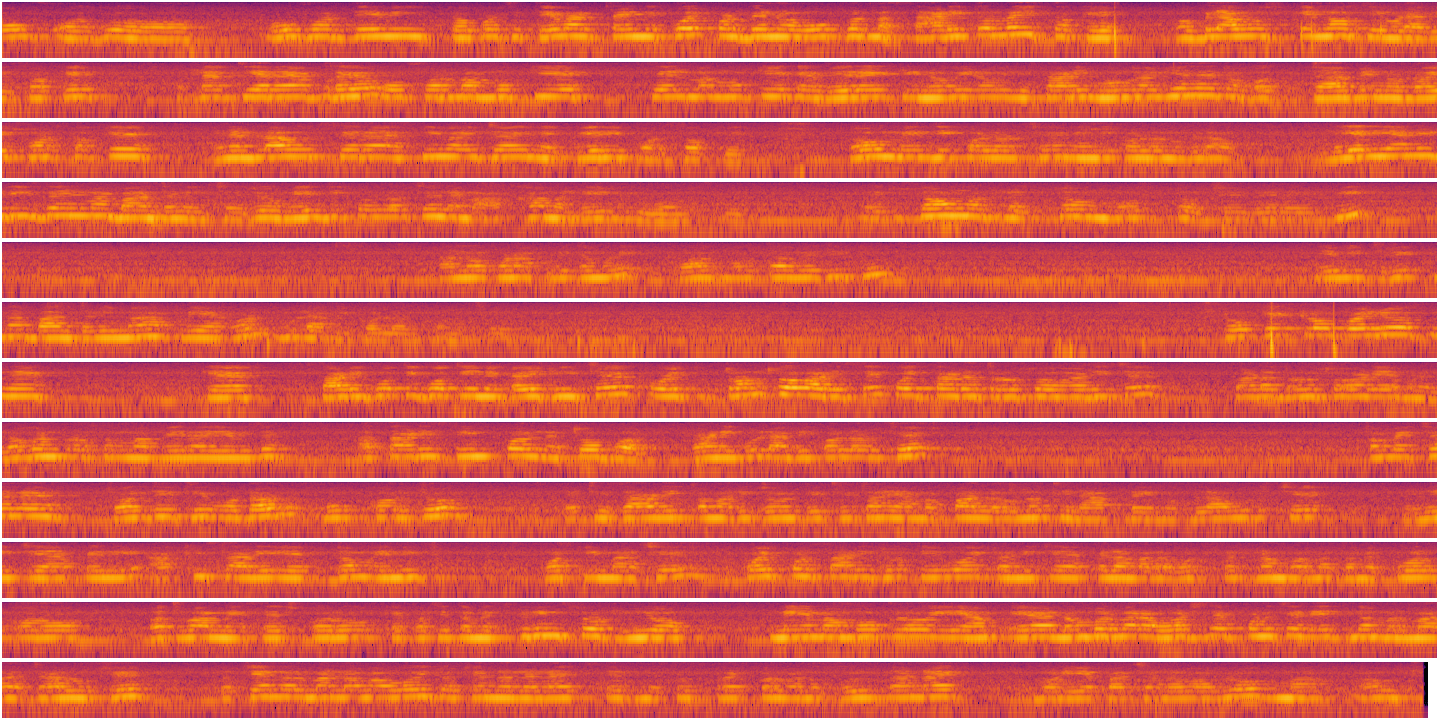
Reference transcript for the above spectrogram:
ઓફર દેવી. તો પછી તહેવાર ટાઈમે કોઈ પણ બેનો ઓફરમાં સાડી તો લઈ શકે બ્લાઉઝ કે ન સીવડાવી શકે. એટલે અત્યારે આપણે ઓફરમાં મૂકીએ. સેલમાં મૂકીએ કે વેરાયટી નવી નવી સાડી મંગાવીએ ને તો બધા બહેનો લઈ પણ શકે અને બ્લાઉઝ પહેરા સિવાય જાય ને પહેરી પણ શકે. તો મહેંદી કલર છે, મહેંદી કલરનું બ્લાઉઝ લેરિયાની ડિઝાઇનમાં બાંધણી છે. જો મહેંદી કલર છે ને એમાં આખામાં લેરિયું આવશે એકદમ એટલે એકદમ મસ્ત છે વેરાયટી આનો પણ આપણે તમને ભાગ બતાવી દીધું. એવી જ રીતના બાંધણીમાં આપણી આગળ ગુલાબી કલર પણ છે. સ્ટોક એટલો પડ્યો છે ને? કે સાડી ગોતી ગોતીને કાઢી છે, કોઈ ત્રણસો વાળી છે, કોઈ સાડા ત્રણસો વાળી છે. સાડા ત્રણસો વાળી આપણે લગ્ન પ્રસંગમાં પહેરાય એવી છે. આ સાડી સિમ્પલ ને સોબર રાણી ગુલાબી કલર છે. તમે છે ને જલ્દીથી ઓર્ડર બુક કરજો. એથી સાડી તમારી જલ્દીથી થાય. આમાં પાલવ નથી ને આપણે એનો બ્લાઉઝ છે. નીચે આપેલી આખી સાડી એકદમ એની જ પટ્ટીમાં છે. કોઈ પણ સાડી જોતી હોય તો નીચે આપેલા મારા વોટ્સએપ નંબરમાં તમે કોલ કરો અથવા મેસેજ કરો કે પછી તમે સ્ક્રીનશોટ લ્યો ને એમાં મોકલો. એ આમ, એ નંબર મારા વોટ્સએપ પણ છે ને એ જ નંબર મારા ચાલુ છે. તો ચેનલમાં નવા હોય તો ચેનલને લાઈક શેર ને સબસ્ક્રાઈબ કરવાનું ભૂલતા નહીં. મળીએ પાછા નવા બ્લોગમાં આવજો.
